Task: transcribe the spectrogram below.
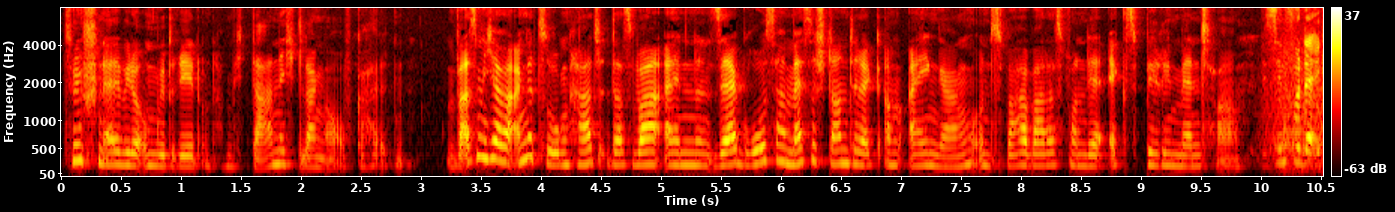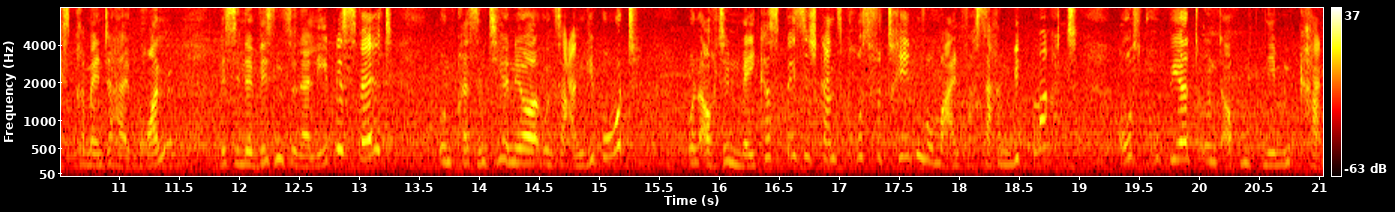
ziemlich schnell wieder umgedreht und habe mich da nicht lange aufgehalten. Was mich aber angezogen hat, das war ein sehr großer Messestand direkt am Eingang. Und zwar war das von der Experimenta. Wir sind von der Experimenta Heilbronn. Wir sind eine Wissens- und Erlebniswelt und präsentieren ja unser Angebot. Und auch den Makerspace ist ganz groß vertreten, wo man einfach Sachen mitmacht, ausprobiert und auch mitnehmen kann.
